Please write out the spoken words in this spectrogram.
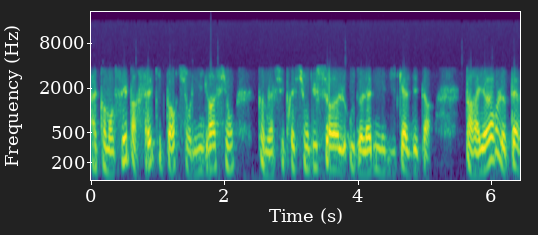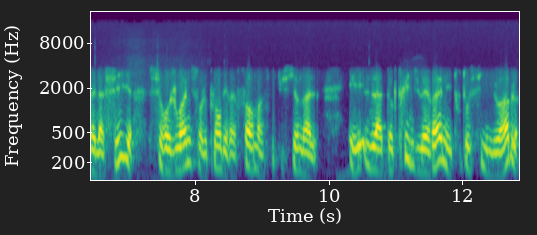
à commencer par celles qui portent sur l'immigration, comme la suppression du sol ou de l'aide médicale d'État. Par ailleurs, le père et la fille se rejoignent sur le plan des réformes institutionnelles. Et la doctrine du RN est tout aussi immuable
